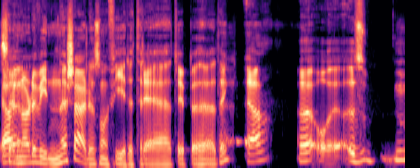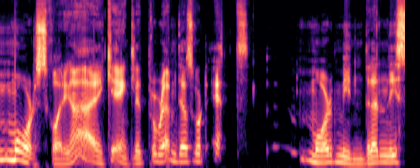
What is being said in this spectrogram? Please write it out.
Ja, selv når du vinner, så er det jo sånn 4-3-type ting. Ja, og altså, målskåringa er ikke egentlig et problem. De har skåret ett mål mindre enn NIS,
